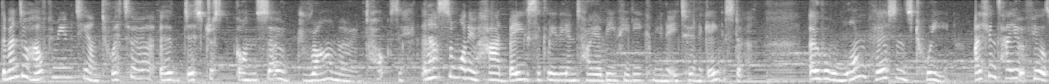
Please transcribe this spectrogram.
The mental health community on Twitter has just gone so drama and toxic. And as someone who had basically the entire BPD community turn against her, over one person's tweet I can tell you it feels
